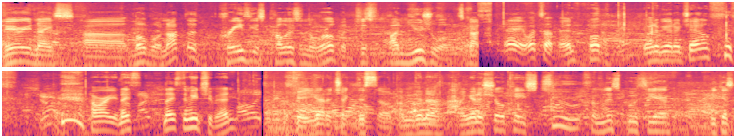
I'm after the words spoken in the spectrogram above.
Very nice uh, Lobo. Not the craziest colors in the world, but just unusual. It's got. Hey, what's up, man? Well, you want to be on our channel? sure. How are you? Nice, nice to meet you, man. Okay, you got to check this out. I'm gonna, I'm gonna showcase two from this booth here because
